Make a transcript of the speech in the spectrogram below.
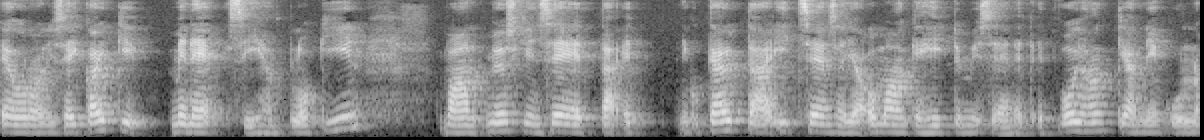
euroa, niin se ei kaikki mene siihen blogiin, vaan myöskin se, että et, niin käyttää itseensä ja omaan kehittymiseen, että et voi hankkia niin kuin,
